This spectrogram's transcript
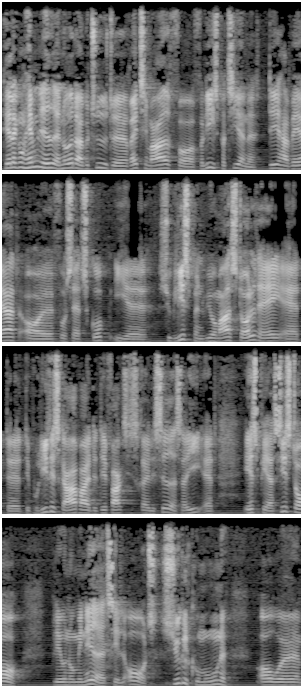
Det er heller ikke nogen hemmelighed, at noget, der har betydet øh, rigtig meget for forlispartierne, det har været at øh, få sat skub i øh, cyklismen. Vi var meget stolte af, at øh, det politiske arbejde, det faktisk realiserede sig i, at Esbjerg sidste år blev nomineret til årets cykelkommune, og øh,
